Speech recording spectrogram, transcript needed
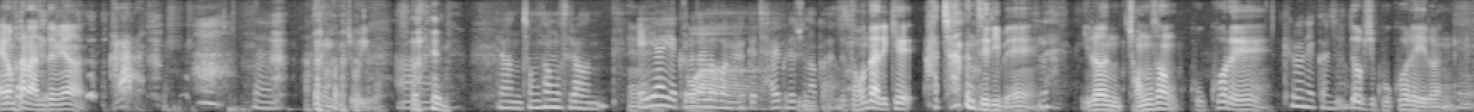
애가, 말안 듣면 가라 네. 학생 막 쪼이고. 아, 이런 정성스러운 예. AI에 그려달라고 와, 하면 이렇게 잘 그려주나 봐요. 근데 더군다나 이렇게 하찮은 드립에 네. 이런 정성 고퀄에 그러니까요. 쓸데없이 고퀄에 이런 이렇게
